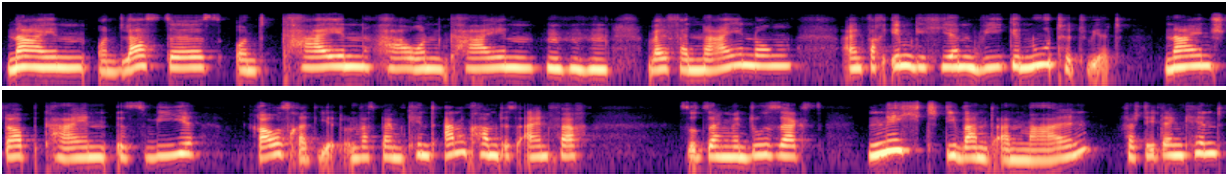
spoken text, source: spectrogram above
Nein und lasst es und kein Hauen, kein, weil Verneinung einfach im Gehirn wie genutet wird. Nein, stopp, kein ist wie rausradiert. Und was beim Kind ankommt, ist einfach sozusagen, wenn du sagst, nicht die Wand anmalen, versteht dein Kind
